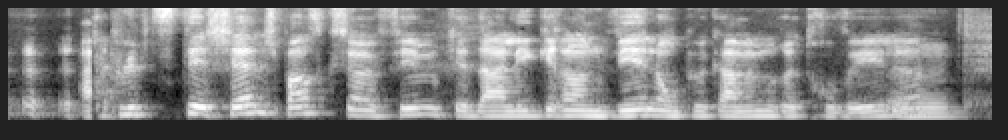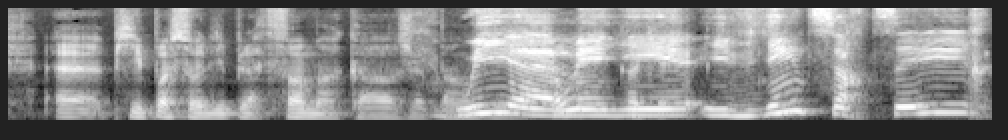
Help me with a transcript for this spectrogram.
à plus petite échelle, je pense que c'est un film que dans les grandes villes, on peut quand même retrouver. Là. Mhm. Euh, puis il n'est pas sur les plateformes encore, je pense. Oui, oh, mais il, vient de sortir.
